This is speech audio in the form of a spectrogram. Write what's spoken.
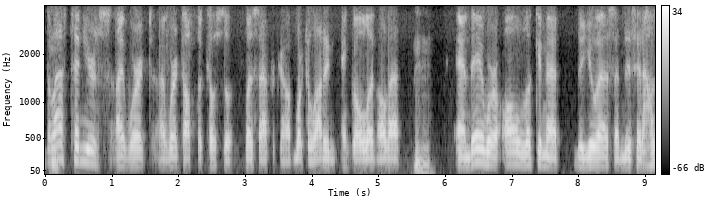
the last ten years I worked I worked off the coast of West Africa. I worked a lot in Angola and all that. Mm-hmm. And they were all looking at the US and they said, How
